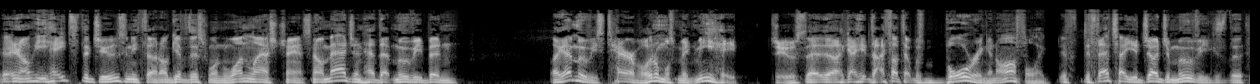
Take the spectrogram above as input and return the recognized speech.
you know, he hates the Jews and he thought, I'll give this one one last chance. Now imagine had that movie been, like that movie's terrible. It almost made me hate Jews. That, like I, I thought that was boring and awful. Like if, if that's how you judge a movie, because the,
